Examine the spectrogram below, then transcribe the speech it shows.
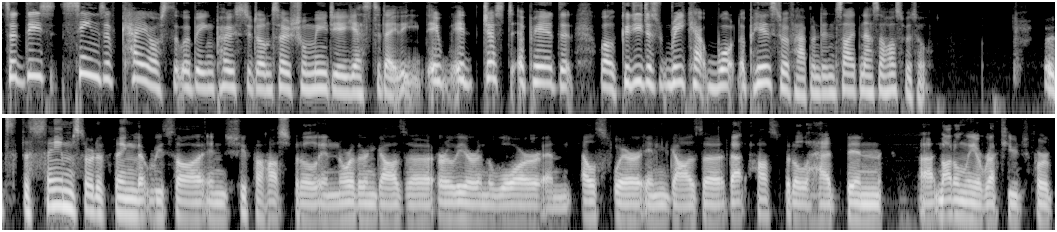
So these scenes of chaos that were being posted on social media yesterday, it, it just appeared that, well, could you just recap what appears to have happened inside Nasser Hospital? It's the same sort of thing that we saw in Shifa Hospital in northern Gaza earlier in the war and elsewhere in Gaza. That hospital had been uh, not only a refuge for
